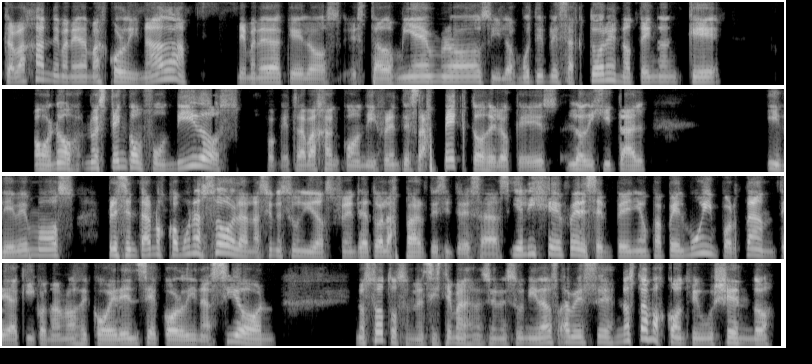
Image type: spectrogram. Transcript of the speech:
Trabajan de manera más coordinada, de manera que los Estados miembros y los múltiples actores no tengan que o no, no estén confundidos porque trabajan con diferentes aspectos de lo que es lo digital y debemos presentarnos como una sola Naciones Unidas frente a todas las partes interesadas. Y el IGF desempeña un papel muy importante aquí cuando hablamos de coherencia y coordinación. Nosotros en el sistema de las Naciones Unidas a veces no estamos contribuyendo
